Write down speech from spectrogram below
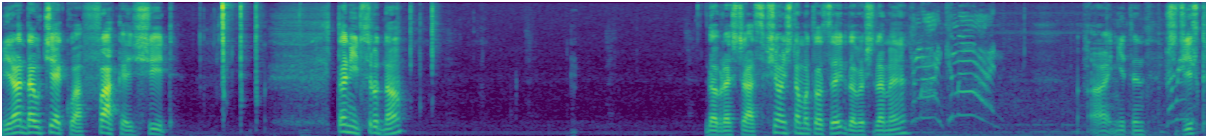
Miranda uciekła. Fuck shit. To nic, trudno. Dobra, jeszcze raz. Wsiąść na motocykl. Dobra, wsiadamy. Oj, nie ten przycisk.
